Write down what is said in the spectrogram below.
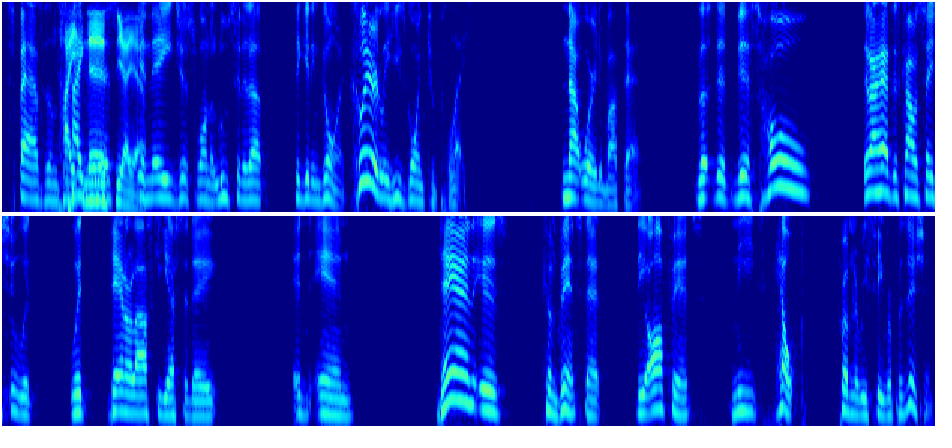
spasm, Tightness, yeah, yeah. and they just want to loosen it up to get him going? Clearly, he's going to play. Not worried about that. The, the this whole, and I had this conversation with with Dan Orlovsky yesterday, and and Dan is convinced that the offense needs help from the receiver position.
